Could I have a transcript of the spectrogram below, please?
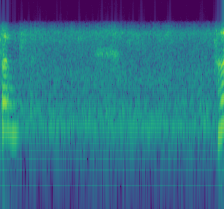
Hello? Hello?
